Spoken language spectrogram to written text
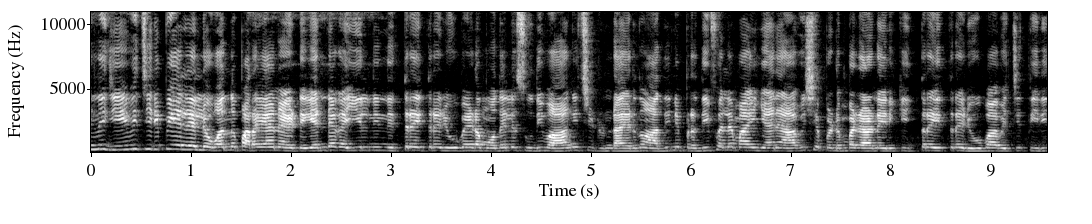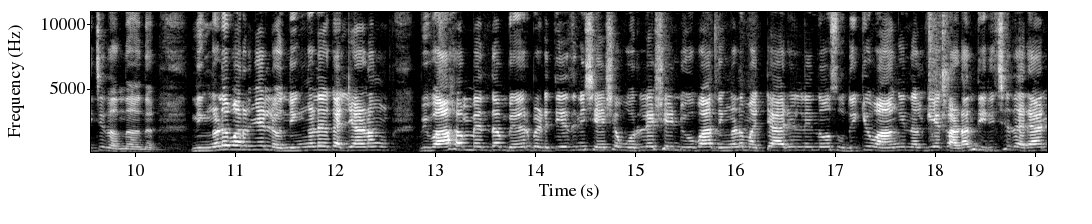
ഇന്ന് ജീവിച്ചിരിപ്പിയല്ലോ വന്ന് പറയാനായിട്ട്. എന്റെ കയ്യിൽ നിന്ന് ഇത്ര ഇത്ര രൂപയുടെ മുതൽ സുധി വാങ്ങിച്ചിട്ടുണ്ടായിരുന്നു. അതിന് പ്രതിഫലമായി ഞാൻ ആവശ്യപ്പെടുമ്പോഴാണ് എനിക്ക് ഇത്ര ഇത്ര രൂപ വെച്ച് തിരിച്ചു തന്നതെന്ന്. നിങ്ങൾ പറഞ്ഞല്ലോ നിങ്ങൾ കല്യാണം വിവാഹം ബന്ധം വേർപെടുത്തിയതിന് ശേഷം ഒരു ലക്ഷം രൂപ നിങ്ങൾ മറ്റാരിൽ നിന്നോ സുധിക്ക് വാങ്ങി നൽകിയ കടം തിരിച്ചു തരാൻ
